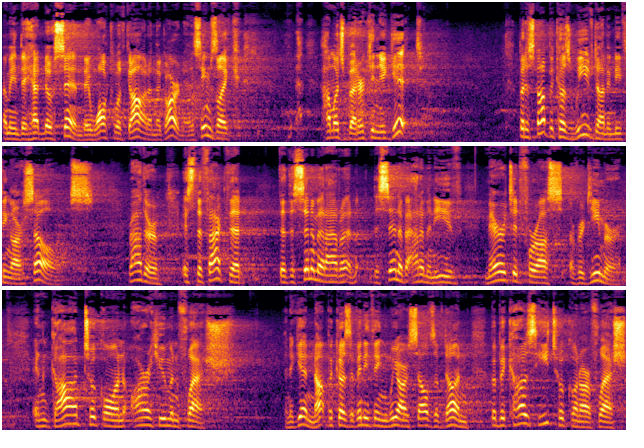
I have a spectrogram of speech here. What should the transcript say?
I mean, they had no sin. They walked with God in the garden. It seems like, how much better can you get? But it's not because we've done anything ourselves. Rather, it's the fact that, that the, sin of Adam, the sin of Adam and Eve merited for us a Redeemer. And God took on our human flesh. And again, not because of anything we ourselves have done, but because He took on our flesh,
